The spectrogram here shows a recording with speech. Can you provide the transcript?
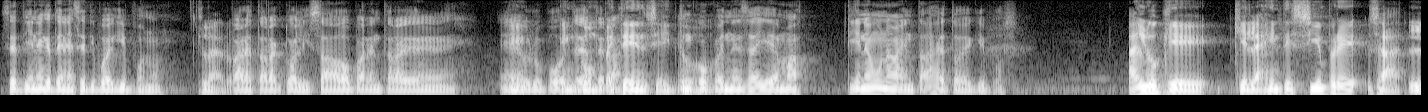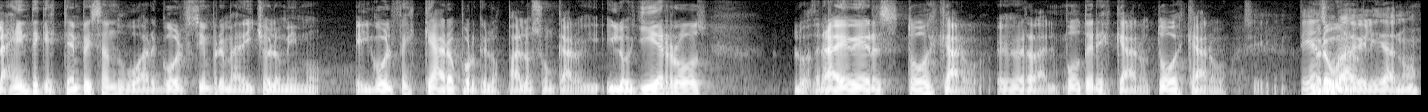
se tiene que tener ese tipo de equipos, ¿no? Claro. Para estar actualizado, para entrar en, en el grupo. en etcétera. competencia y todo. En competencia y además tienes una ventaja estos equipos. Algo que, que la gente siempre, o sea, la gente que está empezando a jugar golf siempre me ha dicho lo mismo. El golf es caro porque los palos son caros. Y, y los hierros, los drivers, todo es caro. Es verdad, el putter es caro, todo es caro. Sí. Tienen Pero su bueno, ¿no?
